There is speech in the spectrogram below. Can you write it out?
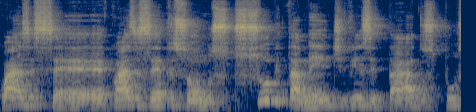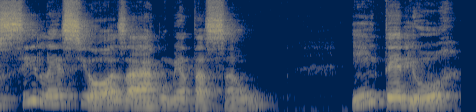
quase, é, é, quase sempre somos subitamente visitados por silenciosa argumentação interior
